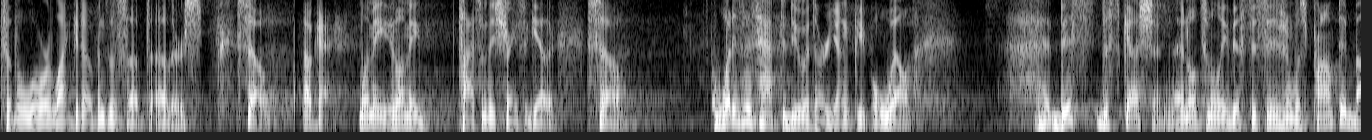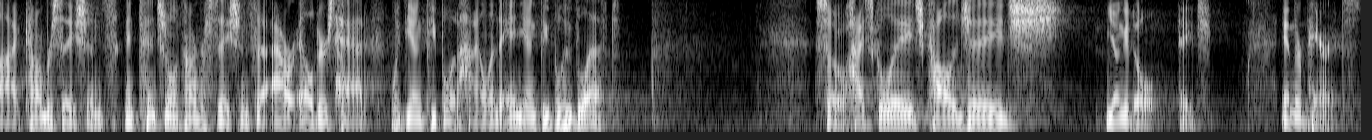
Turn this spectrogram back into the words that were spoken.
to the Lord like it opens us up to others. So, okay, let me, let me tie some of these strings together. So, what does this have to do with our young people? Well, this discussion and ultimately this decision was prompted by conversations, intentional conversations that our elders had with young people at Highland and young people who've left. So, high school age, college age, young adult age, and their parents.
